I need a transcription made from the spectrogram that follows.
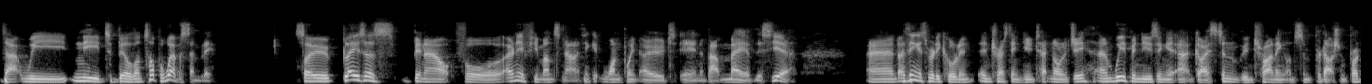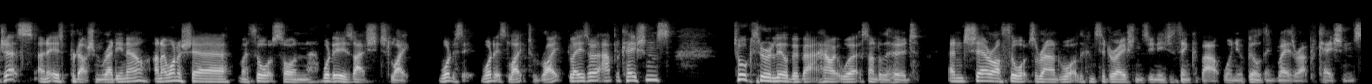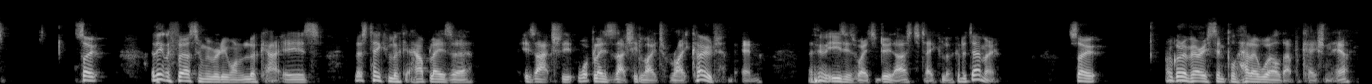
that we need to build on top of WebAssembly. So Blazor's been out for only a few months now. I think it 1.0'd in about May of this year. And I think it's really cool and interesting new technology. And we've been using it at Ghyston. We've been trialing on some production projects, and it is production ready now. And I want to share my thoughts on what it is actually like, what is it, what it's like to write Blazor applications, talk through a little bit about how it works under the hood, and share our thoughts around what are the considerations you need to think about when you're building Blazor applications. So I think the first thing we really want to look at is let's take a look at how Blazor is actually what Blazor is actually like to write code in. I think the easiest way to do that is to take a look at a demo. So I've got a very simple Hello World application here.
